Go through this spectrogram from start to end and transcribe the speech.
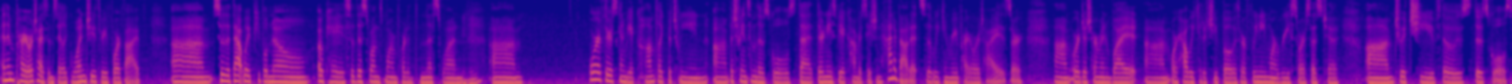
and then prioritize them. Say like one, two, three, four, five. Um, so that that way people know, okay, so this one's more important than this one. Um, or if there's going to be a conflict between uh, between some of those goals, that there needs to be a conversation had about it, so that we can reprioritize or um, or determine what um, or how we could achieve both, or if we need more resources to um, to achieve those those goals.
